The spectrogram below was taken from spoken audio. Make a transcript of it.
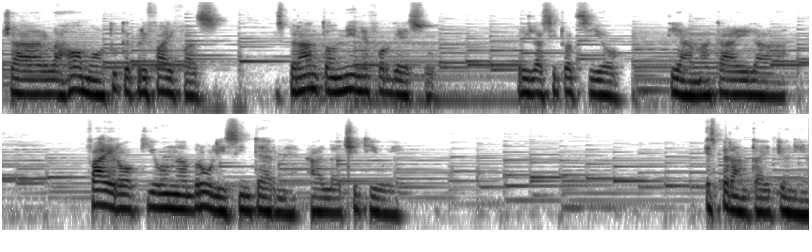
char la homo tutte prifaifas, Esperanto ni ne forgesu pri la situazio tiama kai la fairo kiun brulis interne al citiui esperantaj e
